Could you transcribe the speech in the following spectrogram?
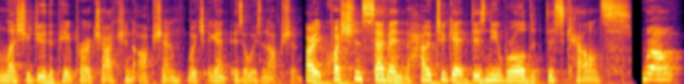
unless you do the pay per attraction option, which again is always an option. All right, question seven: How to get Disney World discounts? Well,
